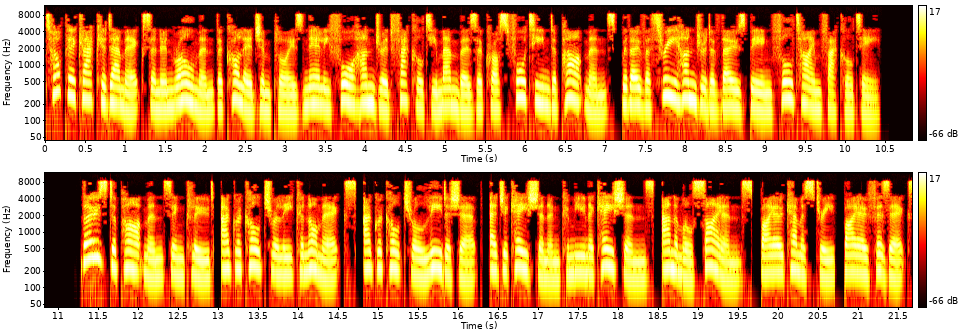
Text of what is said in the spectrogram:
Topic academics and enrollment The college employs nearly 400 faculty members across 14 departments, with over 300 of those being full-time faculty. Those departments include, agricultural economics, agricultural leadership, education and communications, animal science, biochemistry, biophysics,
